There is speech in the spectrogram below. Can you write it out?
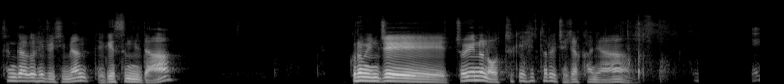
생각을 해주시면 되겠습니다. 그럼 이제 저희는 어떻게 히터를 제작하냐? 네.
